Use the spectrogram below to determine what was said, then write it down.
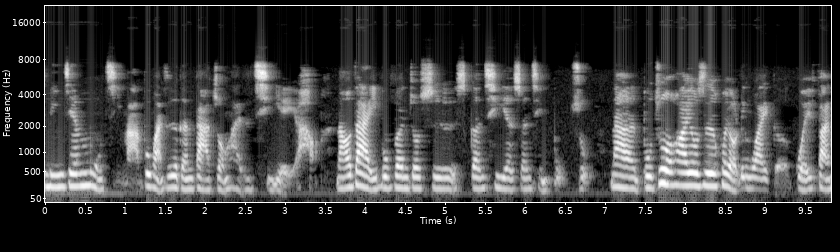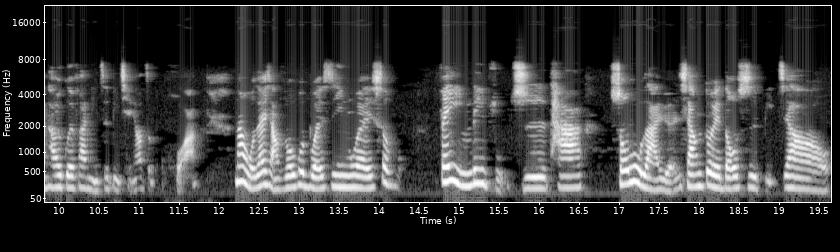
民间募集嘛，不管是跟大众还是企业也好。然后再一部分就是跟企业申请补助，那补助的话又是会有另外一个规范，它会规范你这笔钱要怎么花。那我在想说，会不会是因为社非营利组织它收入来源相对都是比较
